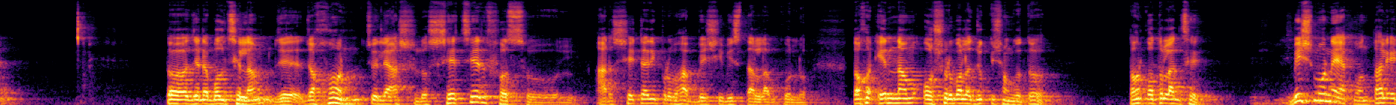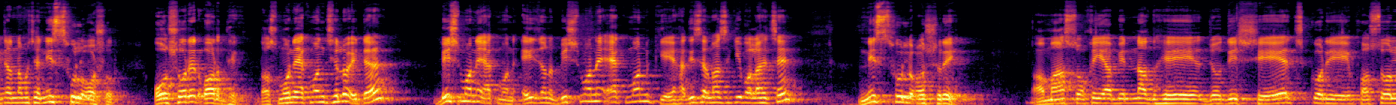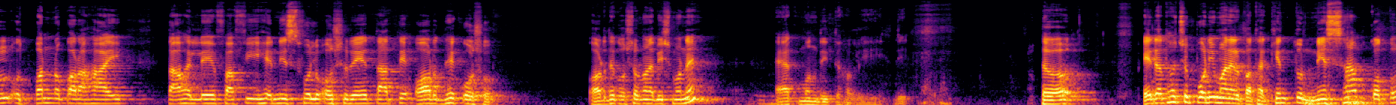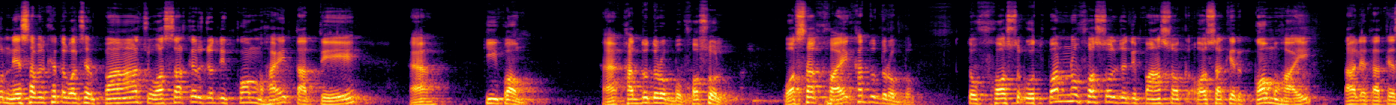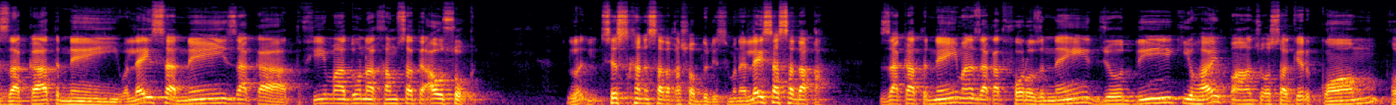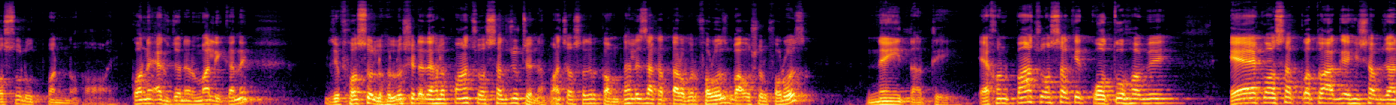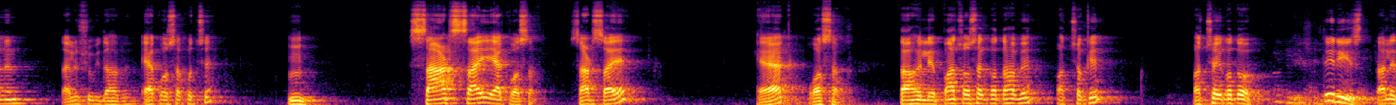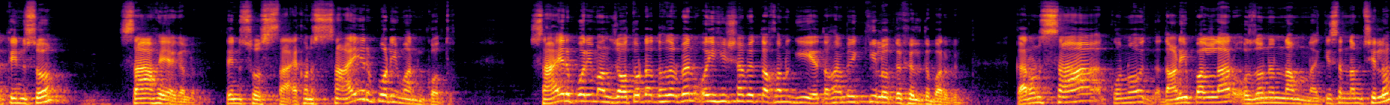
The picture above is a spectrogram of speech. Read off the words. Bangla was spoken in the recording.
তো যেটা বলছিলাম যে যখন চলে আসলো সেচের ফসল, আর সেটারই প্রভাব বেশি বিস্তার লাভ করল, তখন এর নাম অসুর বলা যুক্তিসঙ্গত তখন কত লাগছে? বিশ মনে এক মন। তাহলে এটার নাম হচ্ছে নিষ্ফুল অসর। অসরের অর্ধেক। দশ মনে এক মন ছিল, এটা বিশ মনে এক মন। এই জন্য বিশ মনে এক মনকে হাদিসের মাসে কি বলা হয়েছে? নিষ্ফুল অসরে অমা সকিয়া বিন্নাধে, যদি সেচ করে ফসল উৎপন্ন করা হয়, তাহলে ফাফি হে নিষ্ফুল অসরে তাতে অর্ধেক ওসর অর্ধেক ওসর মানে বিশ মনে এক মন দিতে হবে, জি। তো এটা তো হচ্ছে পরিমাণের কথা, কিন্তু নেশাব কত? নেশাবের ক্ষেত্রে বলছেন পাঁচ ওয়াসাকের যদি কম হয়, তাতে হ্যাঁ কি কম? হ্যাঁ খাদ্যদ্রব্য, ফসল। ওয়াসাক হয়, খাদ্যদ্রব্য। তো ফসল, উৎপন্ন ফসল যদি পাঁচ ওয়াসাকের কম হয়, তাহলে তাতে জাকাত নেই। লাইসা নেই জাকাত। ফিমা দুনা খামসাতে আউসক শেষখানে সাদাকা শব্দ দিচ্ছে মানে লেসা সাদাকা। জাকাত নেই মানে জাকাত ফরজ নেই, যদি কি হয়, পাঁচ অশাকের কম ফসল উৎপন্ন হয়। কোনো একজনের মালিকানে যে ফসল হলো, সেটা দেখা হলো পাঁচ অশাক জুটে না। পাঁচ অশাকের কম, তাহলে জাকাত তার উপর ফরজ বা ওসর ফরজ। নেই তাতে। এখন পাঁচ অশাকে কত হবে? এক অশাক কত আগে হিসাব জানেন? তাহলে সুবিধা হবে। এক অশাক হচ্ছে, হুম, ষাট সায় এক অশাক। ষাট সায়ে এক ওয়াসাক তাহলে পাঁচ ওয়াসাক কত হবে? পাঁচ ছকে? পাঁচ ছয় কত? তিরিশ। তাহলে তিনশো সা হয়ে গেল। তিনশো সা। এখন সায়ের পরিমাণ কত? সায়ের পরিমাণ যতটা ধরবেন, ওই হিসাবে তখন গিয়ে তখন আপনি কিলোতে ফেলতে পারবেন। কারণ সা কোনো দাঁড়িপাল্লার ওজনের নাম নয় কিসের নাম ছিল?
